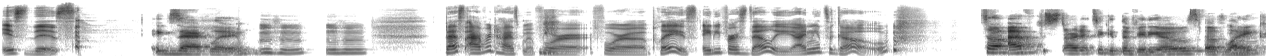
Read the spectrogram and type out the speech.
is this? Exactly. Mm-hmm. Mm-hmm. Best advertisement for for a place, 81st Deli. I need to go. So I've started to get the videos of mm-hmm. like mm-hmm.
